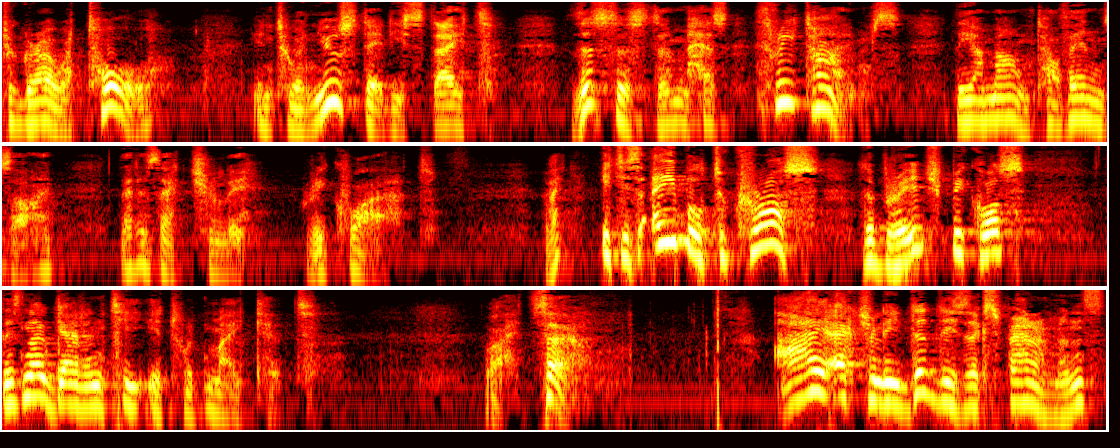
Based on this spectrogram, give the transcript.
to grow at all into a new steady state, this system has three times the amount of enzyme that is actually required. Right? It is able to cross the bridge because there's no guarantee it would make it. Right, so I actually did these experiments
